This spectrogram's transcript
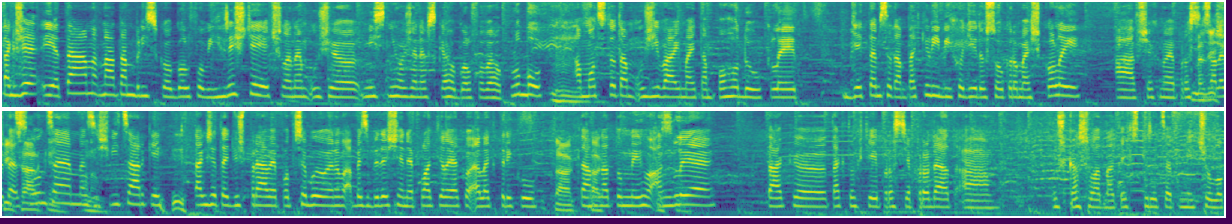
Takže je tam, má tam blízko golfový hřiště, je členem už místního ženevského golfového klubu hmm. a moc to tam užívají, mají tam pohodu, klid. Dětem se tam taky líbí, chodí do soukromé školy, a všechno je prostě Mezi zalité Švýcárky. sluncem, mezi Ano. švýcárky, takže teď už právě potřebují jenom, aby zbytečně neplatili jako elektriku Tak, tam tak. na tom jihu Přesně. Anglie, tak, eh, tak to chtějí prostě prodat a už kašlat na těch 40 míčů, o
